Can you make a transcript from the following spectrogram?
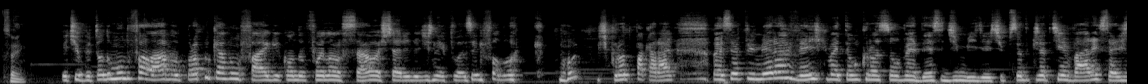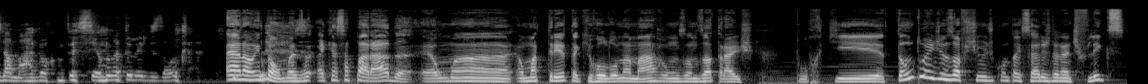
Sim. E, tipo, todo mundo falava, o próprio Kevin Feige, quando foi lançar a série da Disney Plus, ele falou, escroto pra caralho, vai ser a primeira vez que vai ter um crossover desse de mídia, tipo, sendo que já tinha várias séries da Marvel acontecendo na televisão, cara. É, não, então, mas é que essa parada é uma, é uma treta que rolou na Marvel uns anos atrás. Porque tanto Agents of Shield quanto as séries da Netflix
